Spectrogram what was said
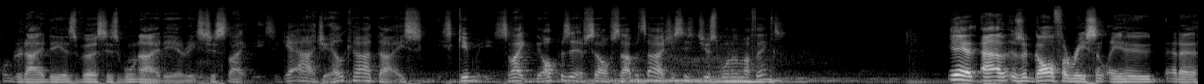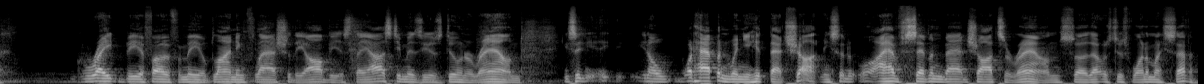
hundred ideas versus one idea. It's just like it's a get out of jail card. That it's it's giving. It's like the opposite of self sabotage. This is just one of my things. Yeah, uh, there's a golfer recently who had a great BFO for me, a blinding flash of the obvious. They asked him as he was doing a round. He said, "You know what happened when you hit that shot?" And he said, "Well, I have seven bad shots around, so that was just one of my seven.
